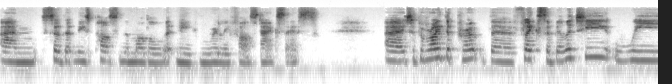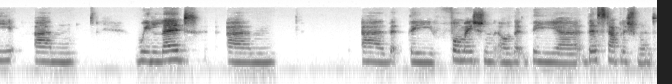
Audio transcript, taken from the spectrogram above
um, so that these parts of the model that need really fast access. Uh, to provide the, pro- the flexibility, we um, we led um, uh, the, the, formation or the the, uh, the, establishment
